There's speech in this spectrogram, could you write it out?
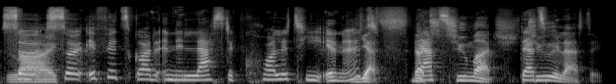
So like so if it's got an elastic quality in it, yes that's, too much that's- too elastic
